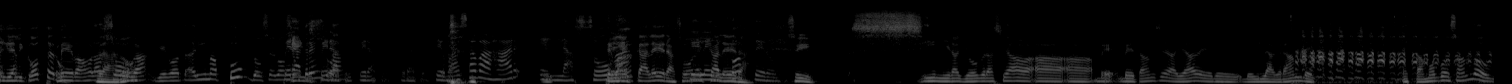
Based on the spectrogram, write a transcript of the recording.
en helicóptero. Me bajo la Claro. Soga, llego a tarima, ¡pum! 12, 12, Espérate, 30. espérate, espérate, espérate. Te vas a bajar en la En soga escaleras, son del escaleras. helicóptero. Sí. Sí, mira, yo gracias a, a- a Be- Betance allá de, de, de Isla Grande. Estamos gozando,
